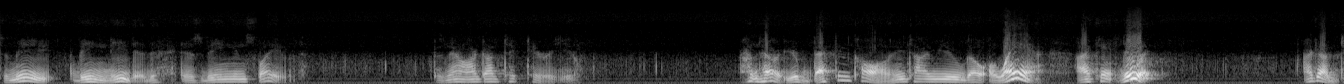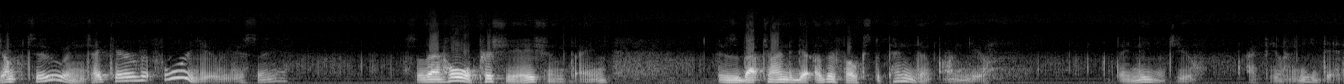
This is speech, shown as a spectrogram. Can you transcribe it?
To me, being needed is being enslaved. Because now I got to take care of you. I know, you're beck and call. Anytime you go, oh, away, I can't do it. I got to jump to and take care of it for you, you see. So that whole appreciation thing is about trying to get other folks dependent on you. They need you. I feel needed.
